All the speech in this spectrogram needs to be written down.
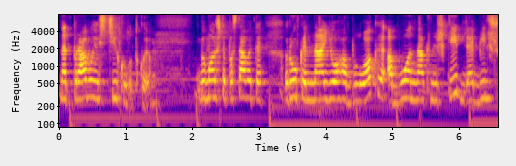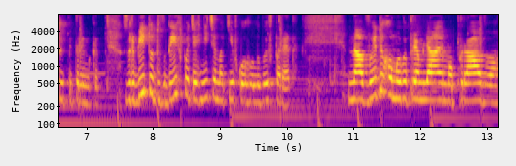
над правою щиколоткою. Ви можете поставити руки на йога-блоки або на книжки для більшої підтримки. Зробіть тут вдих, потягніться маківкою голови вперед. На видиху ми випрямляємо право,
